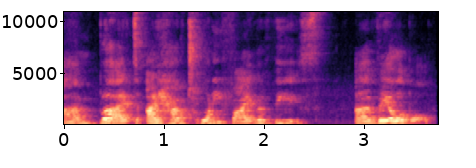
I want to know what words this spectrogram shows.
Um, but I have 25 of these available.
